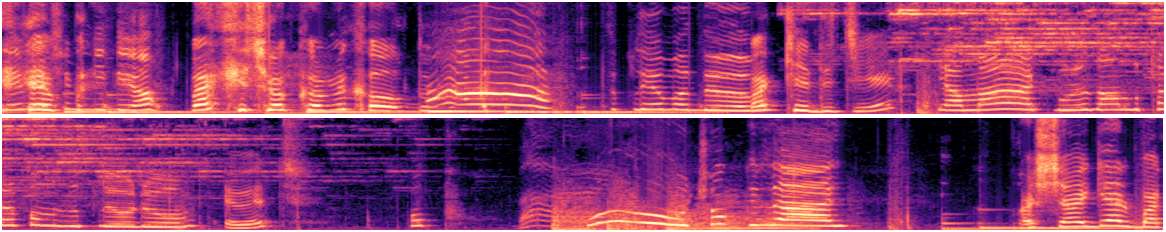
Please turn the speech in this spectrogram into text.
Ne biçim gidiyor? Bak çok komik oldum. Zıplayamadım. Bak kediciye. Ya Mert buradan bu tarafa mı zıplıyorum? Evet. Hop. Woo, çok güzel. Aşağı gel bak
